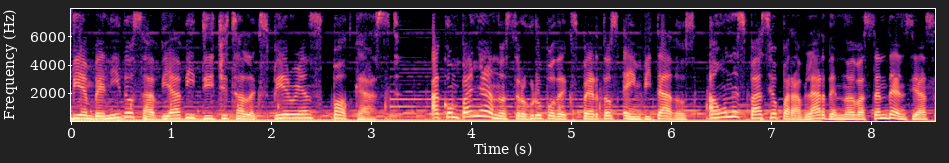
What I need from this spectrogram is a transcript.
Bienvenidos a Viavi Digital Experience Podcast. Acompaña a nuestro grupo de expertos e invitados a un espacio para hablar de nuevas tendencias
